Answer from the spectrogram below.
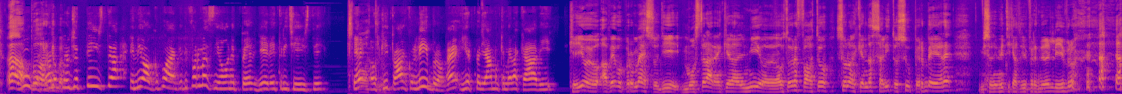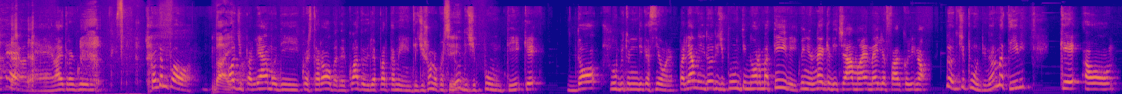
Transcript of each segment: Ah, Comunque, porca sono progettista e mi occupo anche di formazione per gli elettricisti. E Ottimo. ho scritto anche un libro, eh? io speriamo che me la cavi. che io avevo- promesso di mostrare anche il mio autografato, sono anche andato salito su per bere, mi sono dimenticato di prendere il libro. Eh vabbè, vai tranquillo. Ascolta un po', Vai. oggi parliamo di questa roba del quadro degli appartamenti, ci sono questi Sì. 12 punti che do subito un'indicazione. Parliamo di 12 punti normativi, quindi non è che diciamo è meglio far così, no, 12 punti normativi che ho,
